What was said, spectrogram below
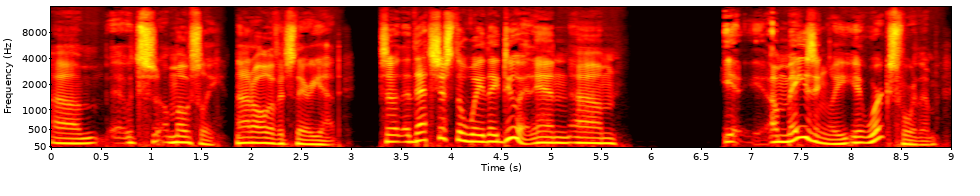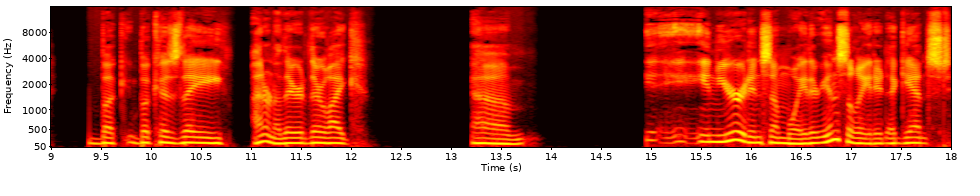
Um, it's mostly, not all of it's there yet. So that's just the way they do it. And um, it, amazingly, it works for them. But because they, I don't know, they're they're like um, inured in some way. They're insulated against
